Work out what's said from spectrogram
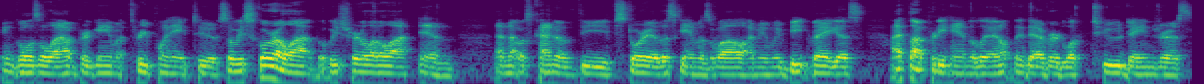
in goals allowed per game at 3.82. So we score a lot, but we sure let a lot in. And that was kind of the story of this game as well. I mean, we beat Vegas. I thought pretty handily. I don't think they ever looked too dangerous.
